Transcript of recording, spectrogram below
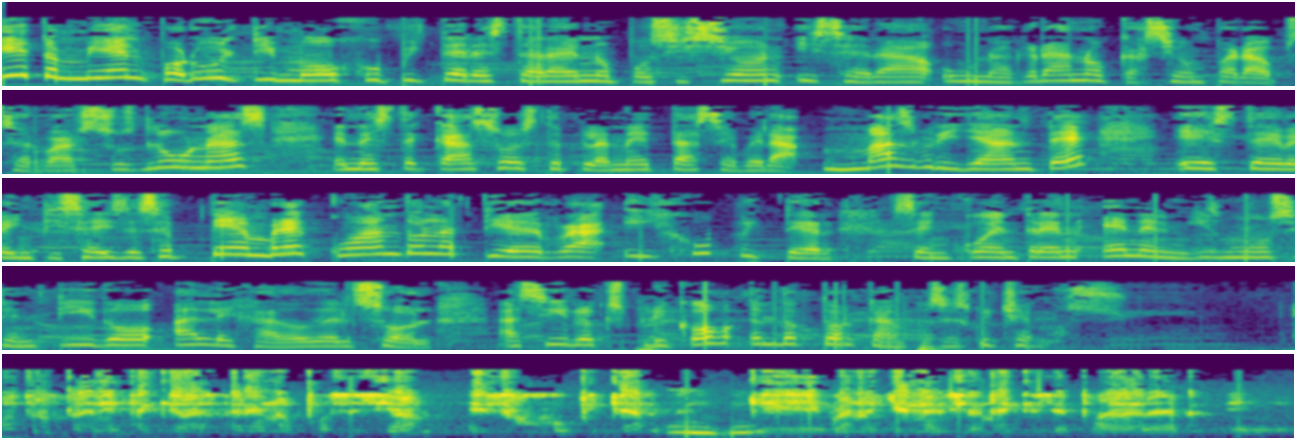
Y también, por último, Júpiter estará en oposición y será una gran ocasión para observar sus lunas. En este caso, este planeta se verá más brillante este 26 de septiembre cuando la Tierra y Júpiter se encuentren en el mismo sentido alejado del Sol. Así lo explicó el doctor Campos. Escuchemos. Otro planeta que va a estar en oposición es Júpiter, que bueno, ya mencioné que se puede ver eh,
